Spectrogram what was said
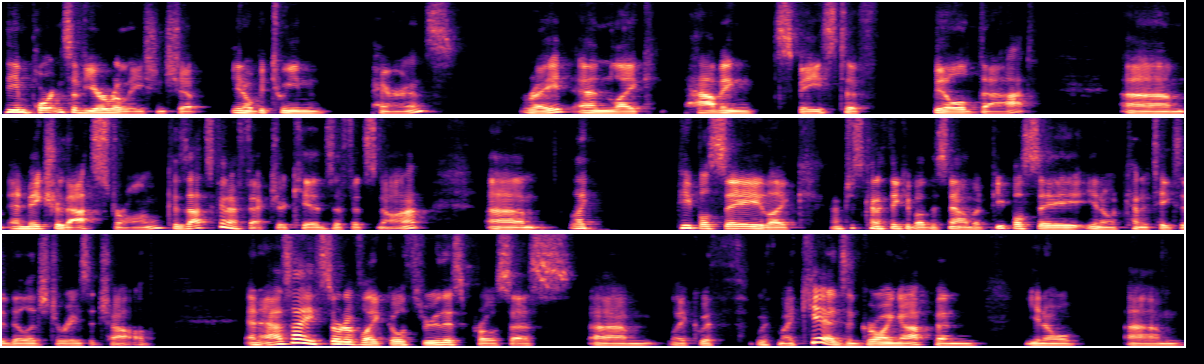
the importance of your relationship you know between parents right? And like having space to f- build that um, and make sure that's strong because that's going to affect your kids if it's not. Um, like people say like i'm just kind of thinking about this now but people say you know it kind of takes a village to raise a child. And as i sort of like go through this process um like with with my kids and growing up and you know um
